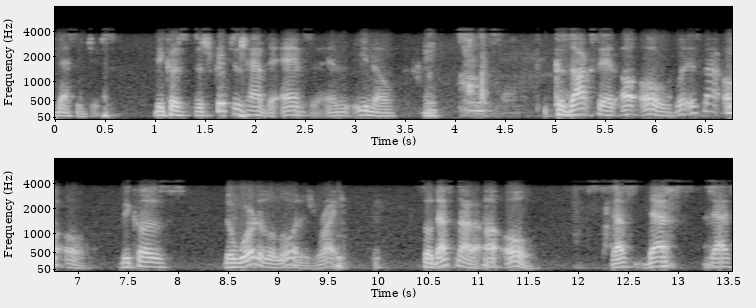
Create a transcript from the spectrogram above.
messages because the scriptures have the answer. And you know, Kazak said, "Uh oh," but it's not "uh oh" because the word of the Lord is right. So that's not a "uh oh." That's that's that's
